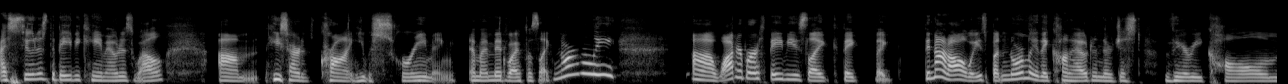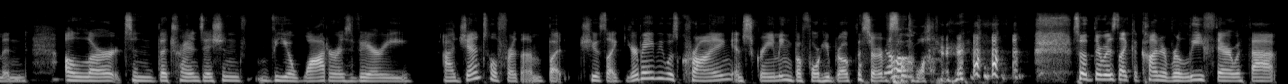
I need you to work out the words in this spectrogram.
As soon as the baby came out as well, um, he started crying. He was screaming, and my midwife was like, "Normally, uh, water birth babies like they like." They're not always, but normally they come out and they're just very calm and alert, and the transition via water is very uh, gentle for them. But she was like, Your baby was crying and screaming before he broke the surface of the water. so there was like a kind of relief there with that.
